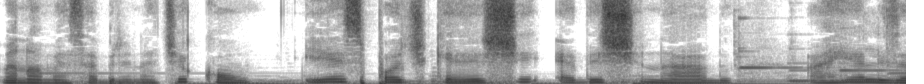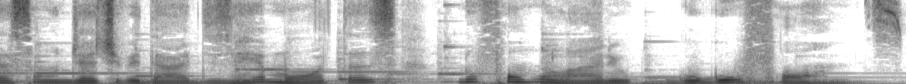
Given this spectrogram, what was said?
meu nome é Sabrina Ticon e esse podcast é destinado à realização de atividades remotas no formulário Google Forms.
